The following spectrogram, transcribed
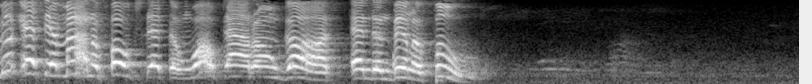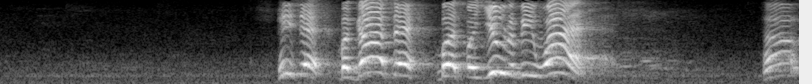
Look at the amount of folks that done walked out on God and done been a fool. He said, but God said, but for you to be wise. Huh?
